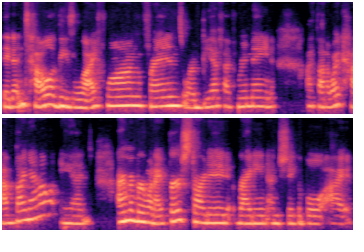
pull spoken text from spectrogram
They didn't tell of these lifelong friends or BFF roommate I thought I would have by now. And I remember when I first started writing Unshakable, I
